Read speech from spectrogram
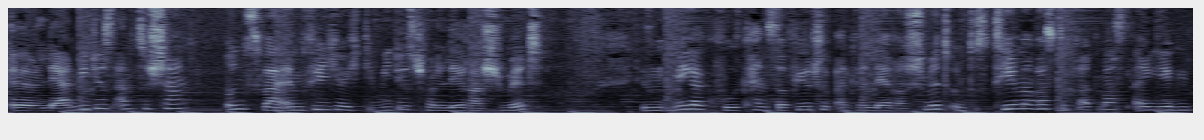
äh, Lernvideos anzuschauen. Und zwar empfehle ich euch die Videos von Lehrer Schmidt. Die sind mega cool. Kannst du auf YouTube einfach Lehrer Schmidt und das Thema, was du gerade machst, eingeben.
